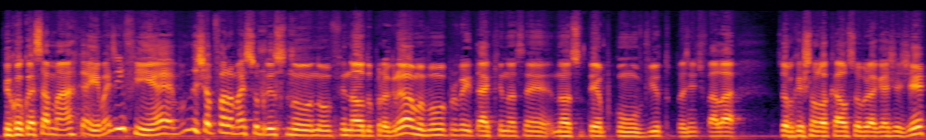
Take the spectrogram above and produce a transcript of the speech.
ficou com essa marca aí. Mas enfim, é, vamos deixar para falar mais sobre isso no, no final do programa. Vamos aproveitar aqui nosso, nosso tempo com o Vitor para a gente falar sobre a questão local, sobre o HGG,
